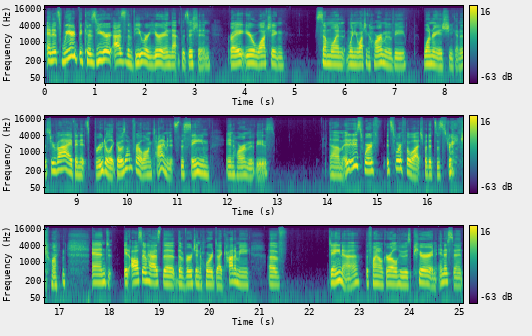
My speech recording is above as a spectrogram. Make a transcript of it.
And it's weird because you're, as the viewer, you're in that position, right? You're watching someone when you're watching a horror movie wondering is she going to survive? And it's brutal. It goes on for a long time and it's the same in horror movies. Um, it is worth it's worth a watch but it's a strange one. And it also has the the virgin whore dichotomy of dana the final girl who is pure and innocent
